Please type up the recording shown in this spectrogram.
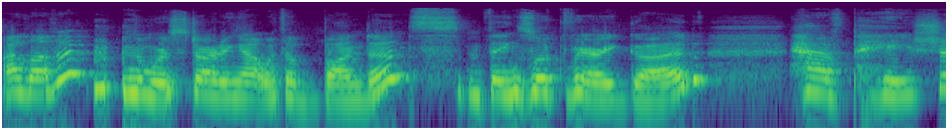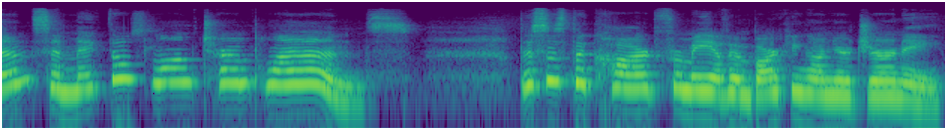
I love it. We're starting out with abundance, and things look very good. Have patience and make those long term plans. This is the card for me of embarking on your journey.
